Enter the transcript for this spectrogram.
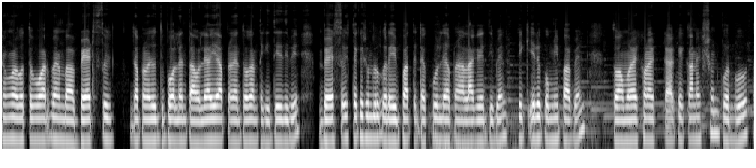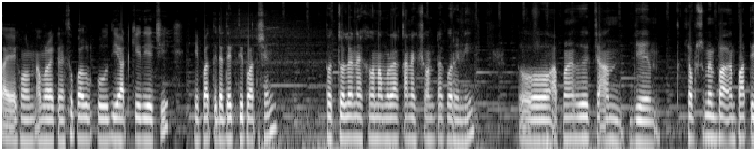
সংগ্রহ করতে পারবেন বা ব্যাট সুইচ আপনারা যদি বলেন তাহলে আপনাদের দোকান থেকে দিয়ে দিবে। ব্যাট সুইচ থেকে সুন্দর করে এই বাতিটা খুলে আপনারা লাগিয়ে দিবেন। ঠিক এরকমই পাবেন। তো আমরা এখন একটাকে কানেকশন করব। তাই এখন আমরা এখানে সুপার গ্লু দিয়ে আটকে দিয়েছি। এই বাতিটা দেখতে পাচ্ছেন। তো চলেন এখন আমরা কানেকশনটা করে নিই। তো আপনারা যদি চান যে সবসময় বাতি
